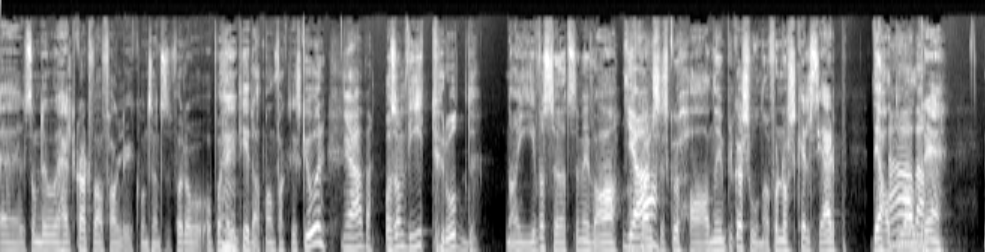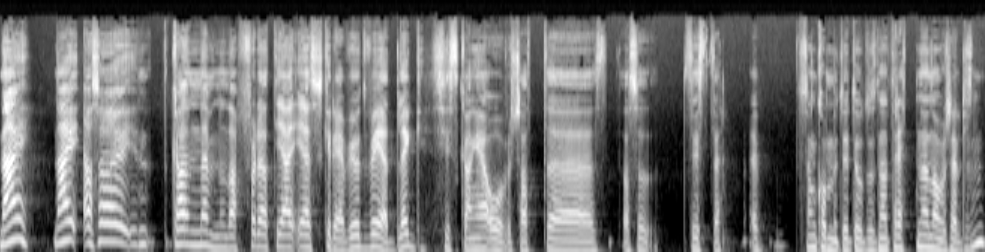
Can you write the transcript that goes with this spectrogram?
uh, som det jo helt klart var faglig konsensus for, og, på høy mm. tid at man faktisk gjorde. Ja, og som vi trodde, naiv og søt som vi var, at ja. kanskje skulle ha noen implikasjoner for norsk helsehjelp. Det hadde ja, du aldri. Nei, Nei, altså, kan jeg nevne da, for jeg, jeg, skrev jo et vedlegg sist gang jeg oversatte uh, altså, siste, eh, som kom ut i 2013, den oversettelsen.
